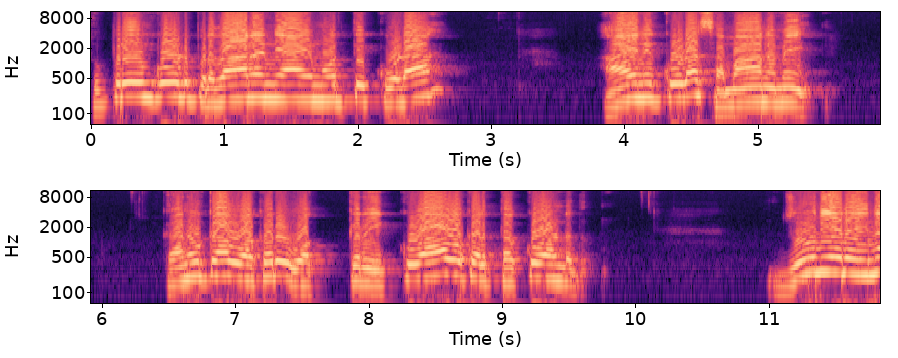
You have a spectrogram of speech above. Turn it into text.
సుప్రీంకోర్టు ప్రధాన న్యాయమూర్తి కూడా ఆయనకు కూడా సమానమే. కనుక ఒకరు ఒక్కరు ఎక్కువ ఒకరు తక్కువ ఉండదు. జూనియర్ అయిన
